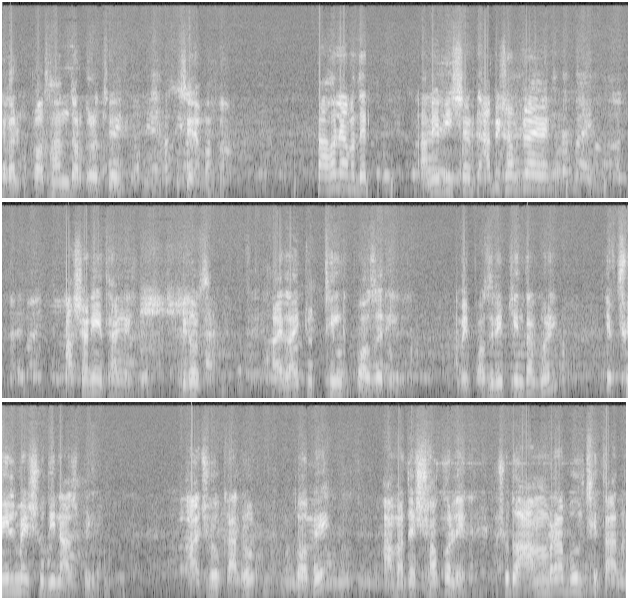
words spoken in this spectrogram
এবার প্রধান দরকার হচ্ছে সিনেমা হল। তাহলে আমাদের, আমি বিশ্বাস, আমি সবসময় আশা নিয়ে থাকি। Because I like to think positive আমি পজিটিভ চিন্তা করি যে ফিল্মের সুদিন আসবে আজ হোক আলো তবে আমাদের সকলের, শুধু আমরা বলছি তা না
